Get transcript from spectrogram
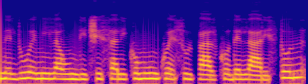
Nel 2011 salì comunque sul palco dell'Ariston,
